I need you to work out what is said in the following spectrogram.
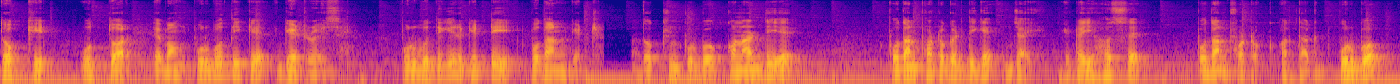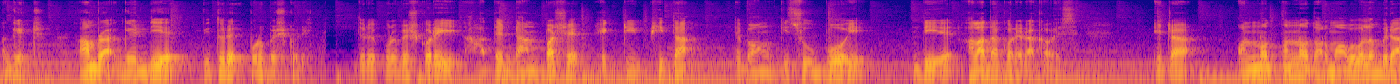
দক্ষিণ, উত্তর এবং পূর্ব দিকে গেট রয়েছে। পূর্ব দিকের গেটটি প্রধান গেট। দক্ষিণ পূর্ব কর্নার দিয়ে প্রধান ফটকের দিকে যাই। এটাই হচ্ছে প্রধান ফটক, অর্থাৎ পূর্ব গেট। আমরা গেট দিয়ে ভিতরে প্রবেশ করি। ভিতরে প্রবেশ করেই হাতের ডান পাশে একটি ফিতা এবং কিছু বই দিয়ে আলাদা করে রাখা হয়েছে। এটা অন্য অন্য ধর্মাবলম্বীরা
